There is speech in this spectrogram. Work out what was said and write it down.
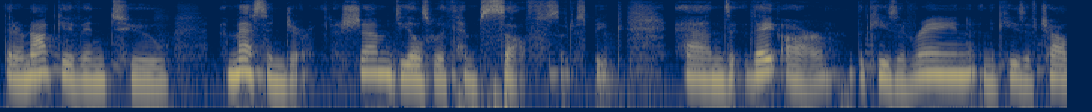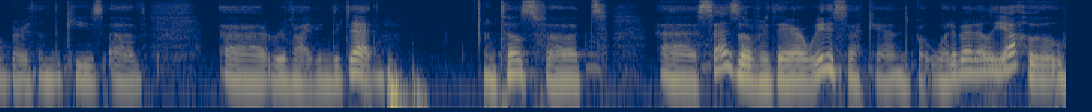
that are not given to a messenger, that Hashem deals with himself, so to speak. And they are the keys of rain, and the keys of childbirth, and the keys of uh, reviving the dead. And Tosfot uh, says over there, wait a second, but what about Eliyahu?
